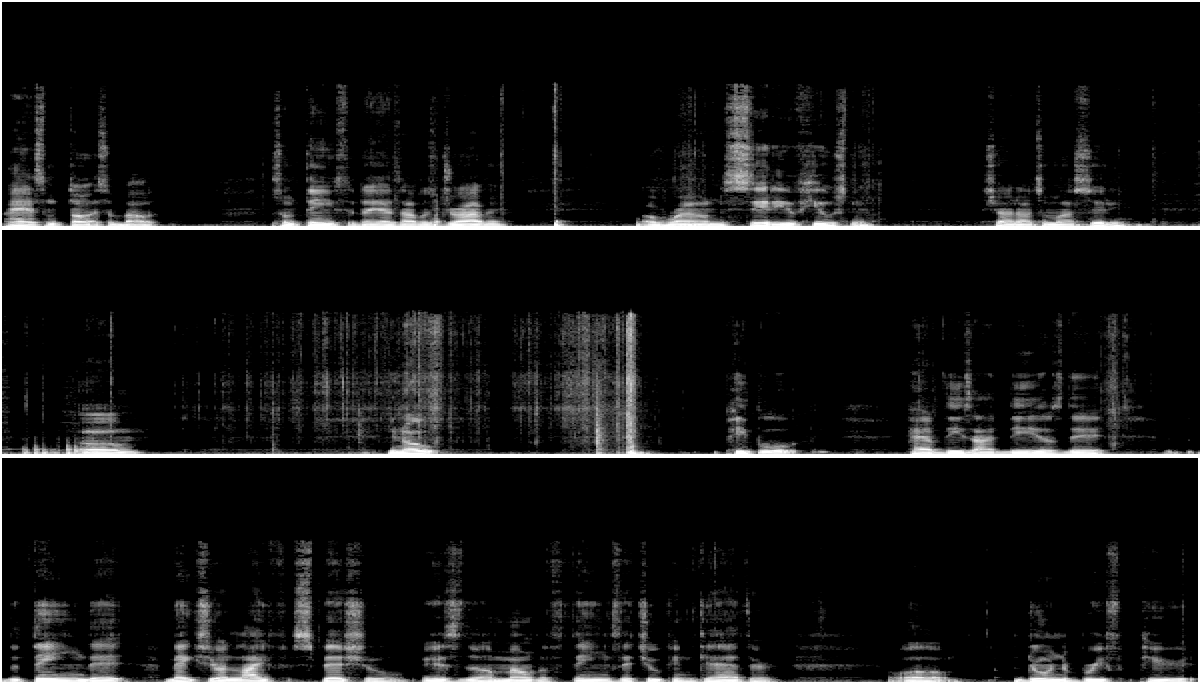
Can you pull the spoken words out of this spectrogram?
I had some thoughts about some things today as I was driving around the city of Houston. Shout out to my city. Um, you know, people have these ideas that the thing that makes your life special is the amount of things that you can gather uh, during the brief period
